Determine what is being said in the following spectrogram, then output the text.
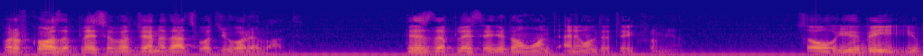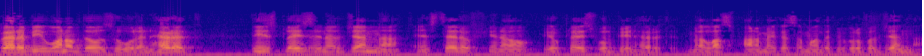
But of course, the place of Al-Jannah, that's what you worry about. This is the place that you don't want anyone to take from you. So you be, you better be one of those who will inherit these places in Al-Jannah instead of, you know, your place will be inherited. May Allah subhanahu make us among the people of Al-Jannah.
